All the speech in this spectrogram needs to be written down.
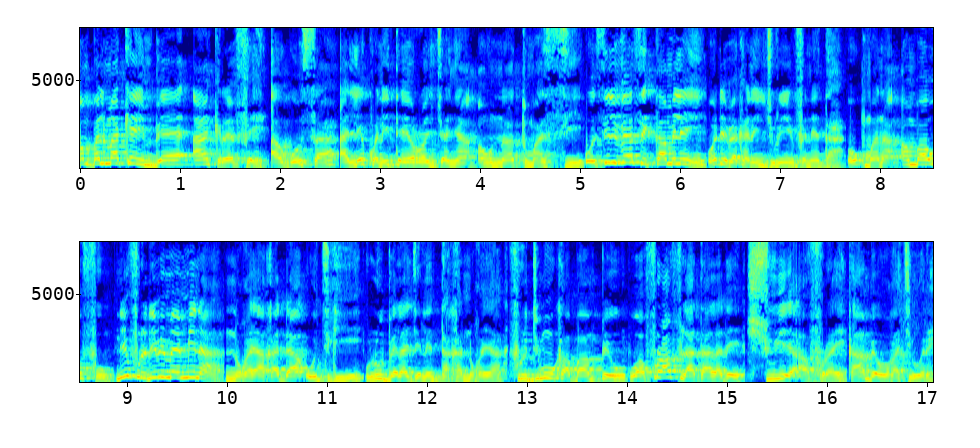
an balimakɛ in bɛɛ an kɛrɛfɛ agosa ale kɔni tɛ yɔrɔ janya anw na tuma si o silivɛsi kamelen o de bɛ ka nin juru in fɛnɛ ta o kuma na an b'aw fo ni furudimi bɛ min na nɔgɔya ka da o tigi ye olu bɛɛ lajɛlen ta ka nɔgɔya furudimiw ka ban pewu wa fura fila t'a la dɛ su ye a fura ye k'an bɛn wagati wɛrɛ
